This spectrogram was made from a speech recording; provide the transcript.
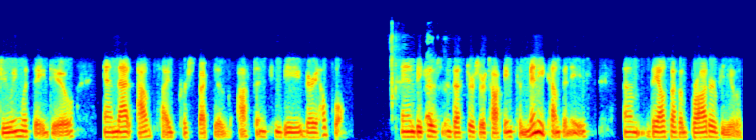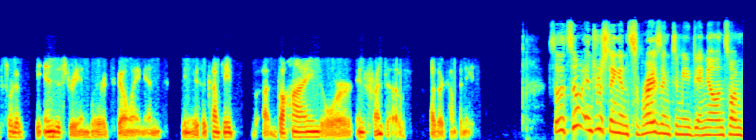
doing what they do, and that outside perspective often can be very helpful. And because investors are talking to many companies, um, they also have a broader view of sort of the industry and where it's going, and you know, is a company uh, behind or in front of other companies. So it's so interesting and surprising to me, Danielle. And so I'm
